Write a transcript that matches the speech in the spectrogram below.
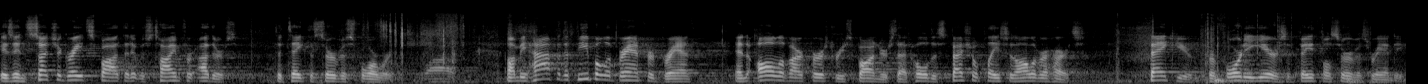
is in such a great spot that it was time for others to take the service forward. Wow. On behalf of the people of Brantford Brant and all of our first responders that hold a special place in all of our hearts, Thank you for 40 years of faithful service, Randy.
